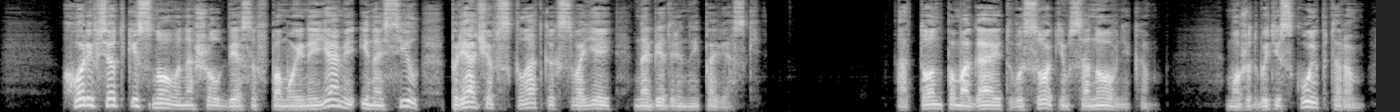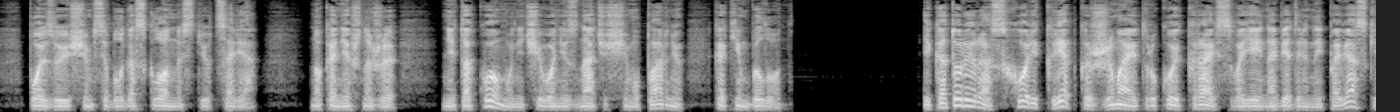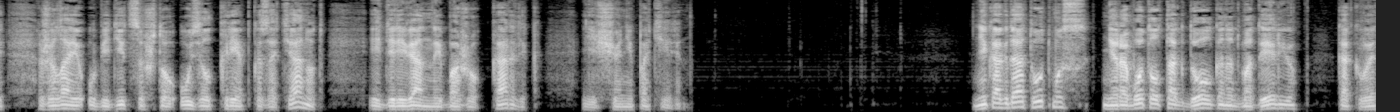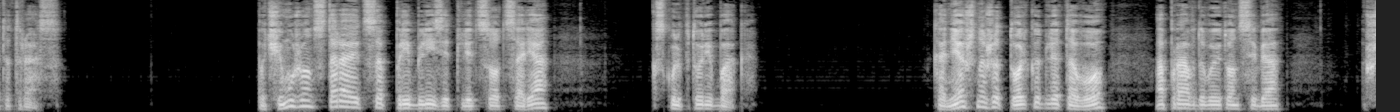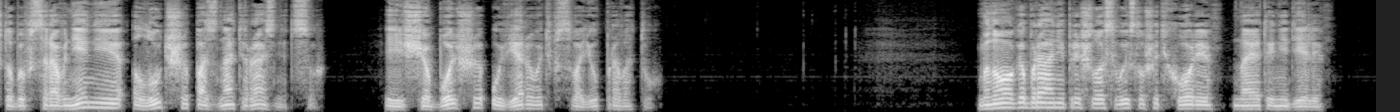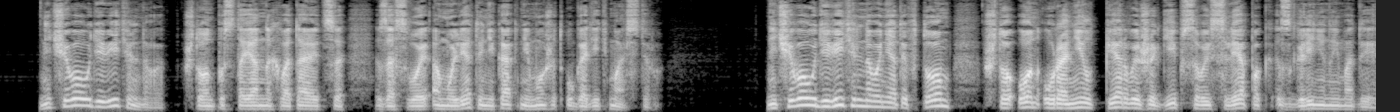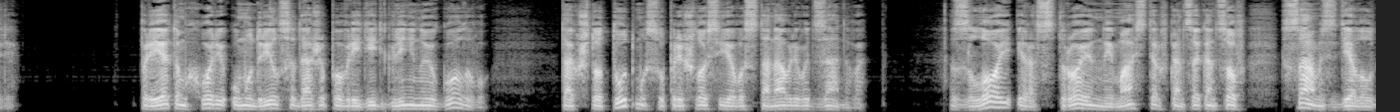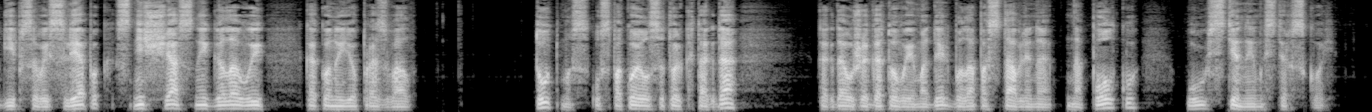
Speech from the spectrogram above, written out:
Хори все-таки снова нашел бесов в помойной яме и носил, пряча в складках своей набедренной повязки. Атон помогает высоким сановникам, может быть и скульпторам, пользующимся благосклонностью царя, но, конечно же, не такому ничего не значащему парню, каким был он. И который раз Хори крепко сжимает рукой край своей набедренной повязки, желая убедиться, что узел крепко затянут, и деревянный божок-карлик еще не потерян. Никогда Тутмос не работал так долго над моделью, как в этот раз. Почему же он старается приблизить лицо царя к скульптуре Бака? Конечно же, только для того, оправдывает он себя, чтобы в сравнении лучше познать разницу и еще больше уверовать в свою правоту. Много брани пришлось выслушать Хори на этой неделе. Ничего удивительного, что он постоянно хватается за свой амулет и никак не может угодить мастеру. Ничего удивительного нет и в том, что он уронил первый же гипсовый слепок с глиняной модели. При этом Хори умудрился даже повредить глиняную голову, так что Тутмусу пришлось ее восстанавливать заново. Злой и расстроенный мастер, в конце концов, сам сделал гипсовый слепок с несчастной головы, как он ее прозвал. Тутмос успокоился только тогда, когда уже готовая модель была поставлена на полку у стены мастерской.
